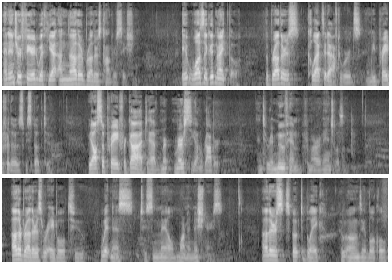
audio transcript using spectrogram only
And interfered with yet another brother's conversation. It was a good night, though. The brothers collected afterwards, and we prayed for those we spoke to. We also prayed for God to have mer- mercy on Robert and to remove him from our evangelism. Other brothers were able to witness to some male Mormon missionaries. Others spoke to Blake, who owns a local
